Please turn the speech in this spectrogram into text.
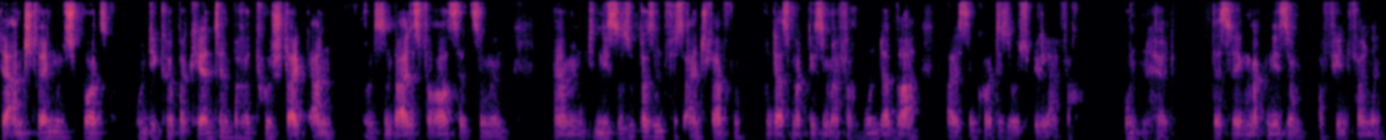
der Anstrengung des Sports und die Körperkerntemperatur steigt an. Und es sind beides Voraussetzungen, ähm, die nicht so super sind fürs Einschlafen. Und da ist Magnesium einfach wunderbar, weil es den Cortisolspiegel einfach unten hält. Deswegen Magnesium auf jeden Fall eine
